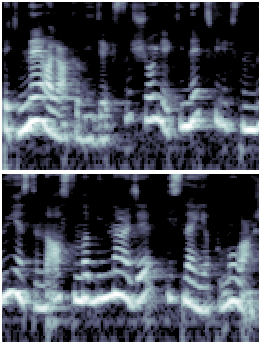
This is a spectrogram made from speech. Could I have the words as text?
Peki ne alaka diyeceksin? Şöyle ki Netflix'in bünyesinde aslında binlerce Disney yapımı var.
